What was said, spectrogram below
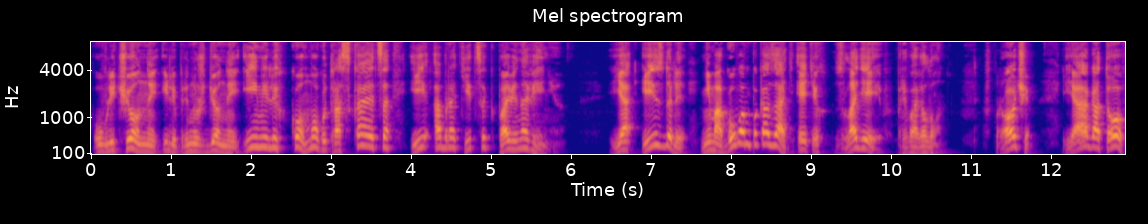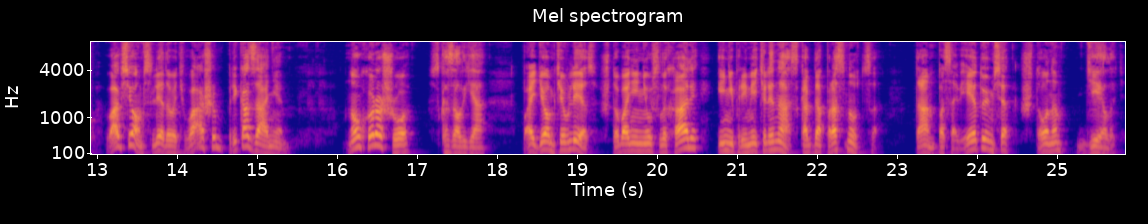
увлеченные или принужденные ими, легко могут раскаяться и обратиться к повиновению. «Я издали не могу вам показать этих злодеев», — прибавил он. «Впрочем, я готов во всем следовать вашим приказаниям». «Ну, хорошо», — сказал я, Пойдемте в лес, чтобы они не услыхали и не приметили нас, когда проснутся. Там посоветуемся, что нам делать.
